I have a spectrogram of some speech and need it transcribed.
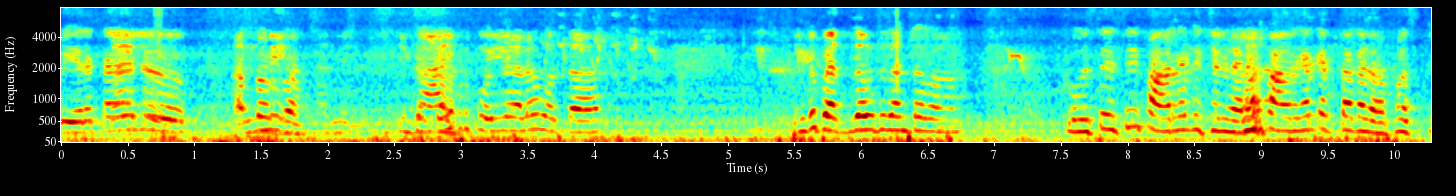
బీరకాయలు. ఇంకా ఇప్పుడు కొయ్యాలా వద్దా? ఇంకా పెద్దది అవుతుంది అంటావా కోసేసి ఫాదర్ గారికి ఇచ్చాను. ఎలా ఫాదర్ గారికి ఇస్తావు కదా ఫస్ట్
